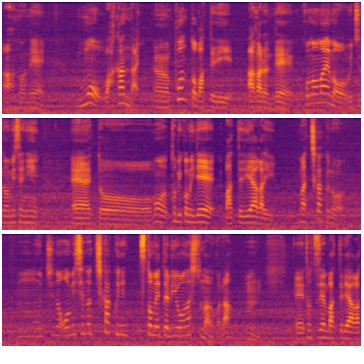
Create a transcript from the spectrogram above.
あのねもう分かんない、うん、ポンとバッテリー上がるんでこの前もうちのお店にえー、っともう飛び込みでバッテリー上がりまあ、近くのうちのお店の近くに勤めてるような人なのかな、うん、えー、突然バッテリー上がっ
